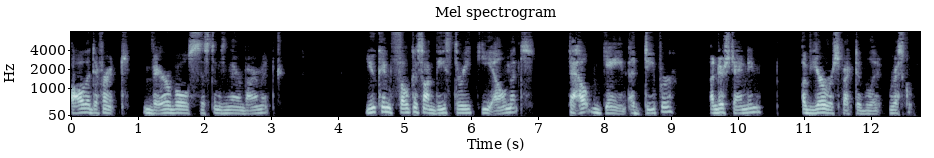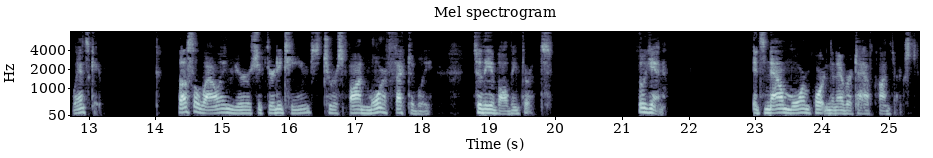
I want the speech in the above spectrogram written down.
all the different variable systems in their environment, you can focus on these three key elements to help gain a deeper understanding of your respective risk landscape, thus allowing your security teams to respond more effectively to the evolving threats. So again, it's now more important than ever to have context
